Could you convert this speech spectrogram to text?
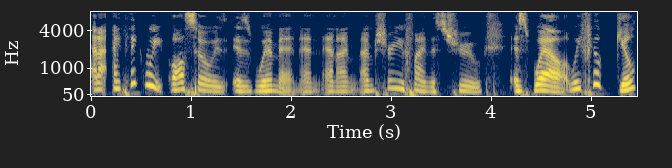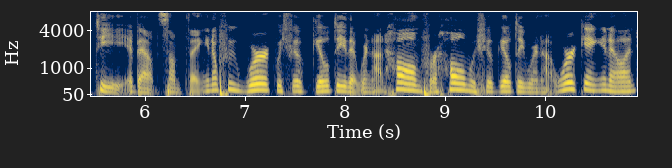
And I, I think we also, as, as women, and, and I'm, I'm sure you find this true as well, we feel guilty about something. You know, if we work, we feel guilty that we're not home. If we're home, we feel guilty we're not working, you know, and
